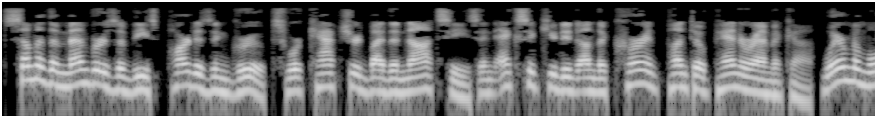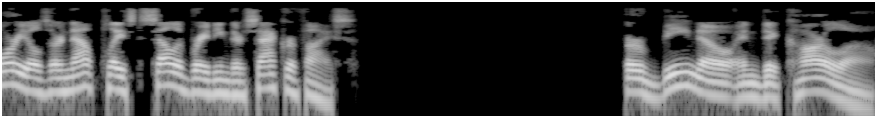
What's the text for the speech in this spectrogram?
Some of the members of these partisan groups were captured by the Nazis and executed on the current Punto Panoramica, where memorials are now placed celebrating their sacrifice. Urbino and De Carlo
